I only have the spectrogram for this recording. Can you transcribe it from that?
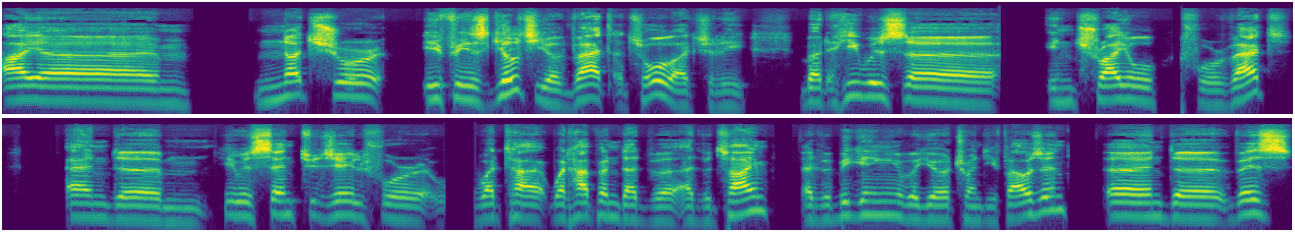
i am not sure if he's guilty of that at all actually but he was uh, in trial for that. And um, he was sent to jail for what ha- what happened at the at the time at the beginning of the year 20000 and uh, there's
